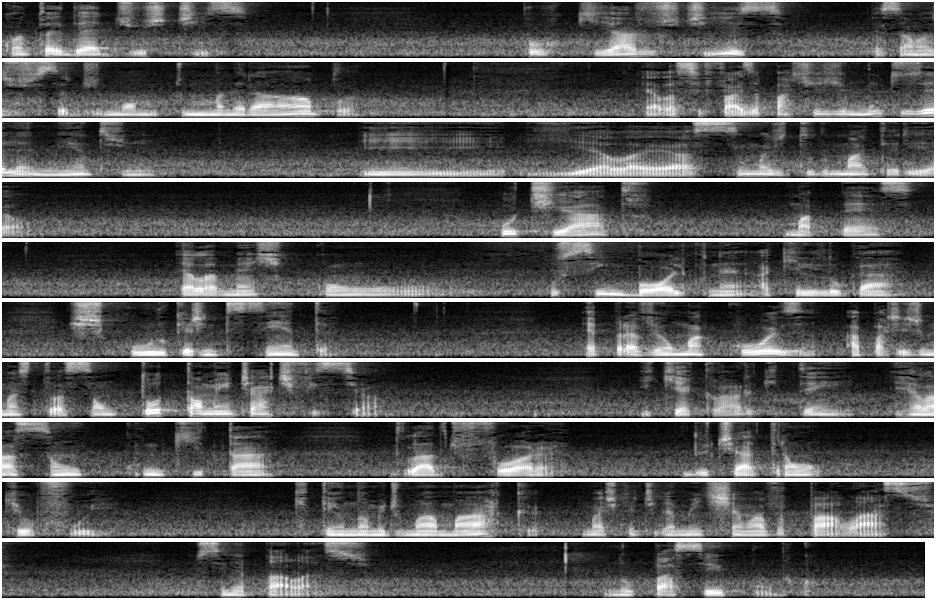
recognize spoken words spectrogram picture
quanto a ideia de justiça. Porque a justiça, pensando na justiça de uma, de uma maneira ampla, ela se faz a partir de muitos elementos, né? E, e ela é acima de tudo material. O teatro, uma peça, ela mexe com o, simbólico, né? Aquele lugar escuro que a gente senta é para ver uma coisa a partir de uma situação totalmente artificial. E que é claro que tem relação com o que está do lado de fora do teatrão que eu fui, que tem o nome de uma marca, mas que antigamente chamava Palácio, o Cine Palácio, no passeio público,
